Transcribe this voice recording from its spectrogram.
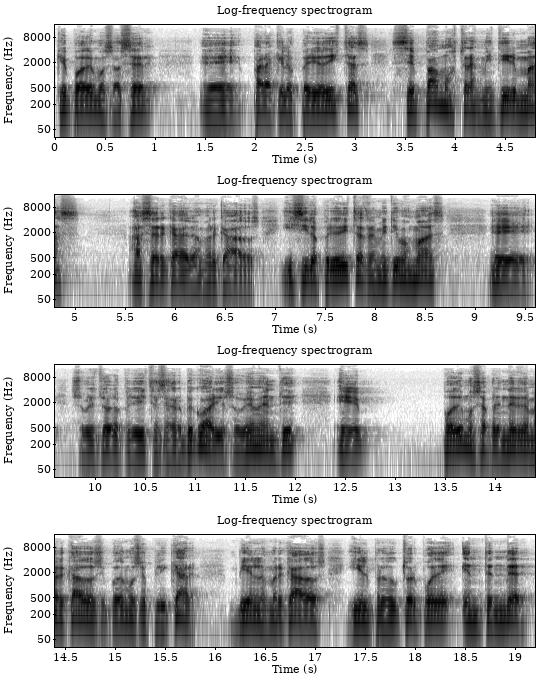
qué podemos hacer eh, para que los periodistas sepamos transmitir más acerca de los mercados. Y si los periodistas transmitimos más, eh, sobre todo los periodistas agropecuarios, obviamente, eh, podemos aprender de mercados y podemos explicar bien los mercados y el productor puede entender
